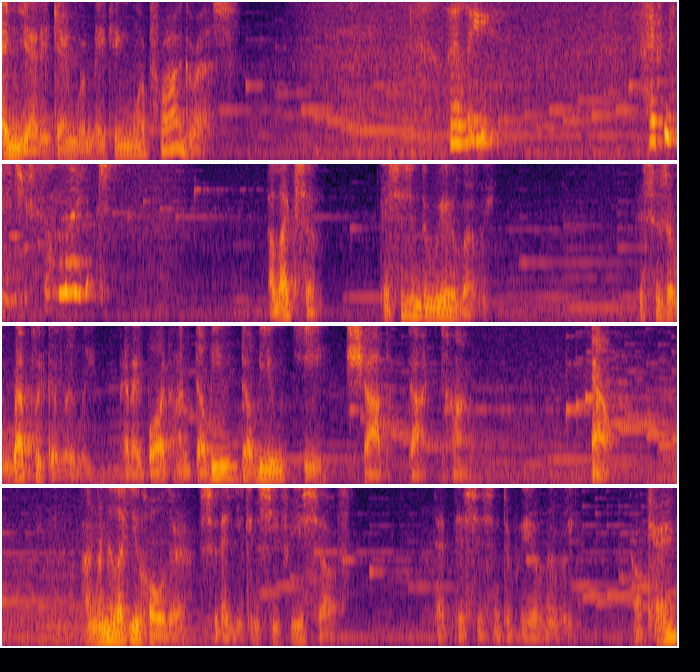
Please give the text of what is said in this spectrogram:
And yet again, we're making more progress. Lily, I've missed you so much. Alexa, this isn't the real Lily. This is a replica Lily that I bought on WWEshop.com. Now, I'm going to let you hold her so that you can see for yourself that this isn't the real Lily. Okay?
